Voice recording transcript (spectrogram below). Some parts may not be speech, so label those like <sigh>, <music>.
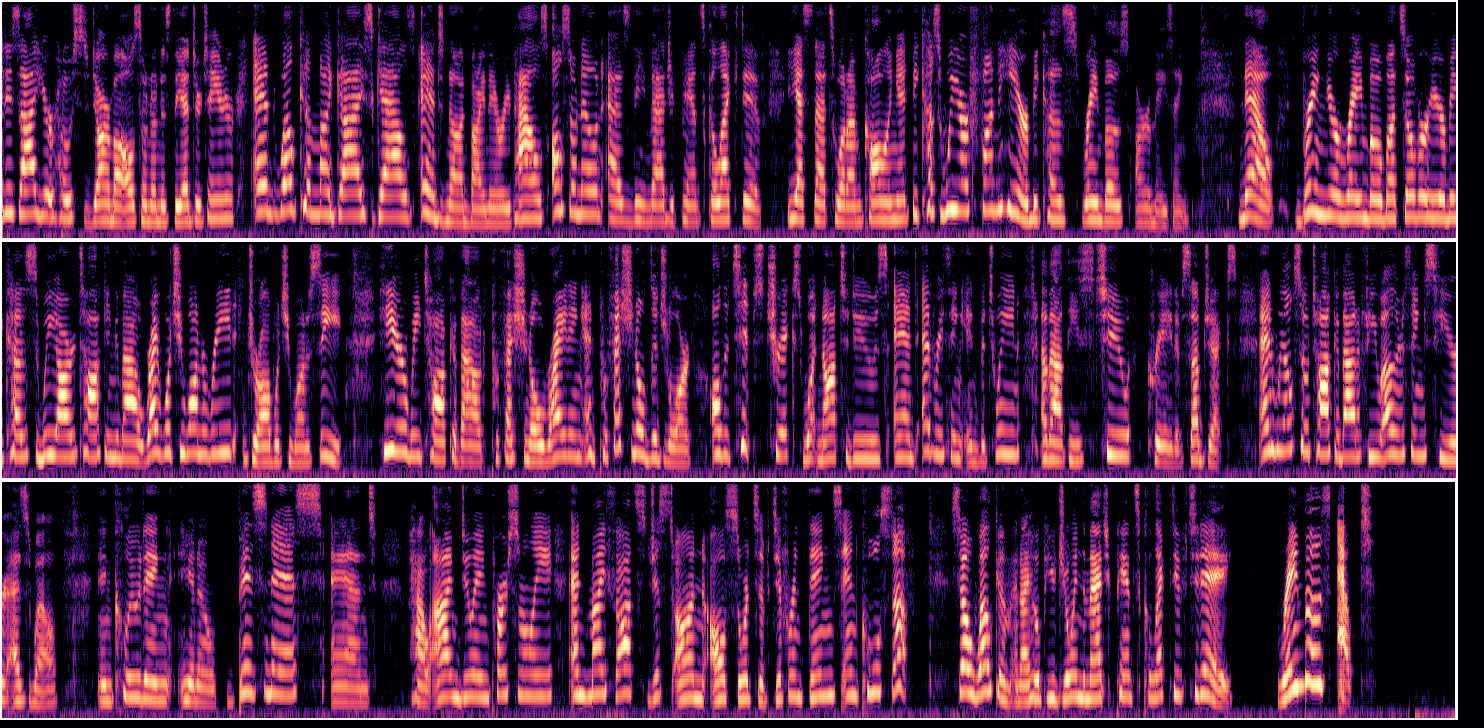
it is I, your host, Dharma, also known as the Entertainer, and welcome my guys, gals, and non binary pals, also known as the Magic Pants Collective. Yes, that's what I'm calling it, because we are fun here, because rainbows are amazing. Now, bring your rainbow butts over here because we are talking about write what you want to read, draw what you want to see. Here we talk about professional writing and professional digital art, all the tips, tricks, what not to do's, and everything in between about these two creative subjects. And we also talk about a few other things here as well, including, you know, business and how I'm doing personally, and my thoughts just on all sorts of different things and cool stuff. So, welcome, and I hope you join the Magic Pants Collective today. Rainbows out!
